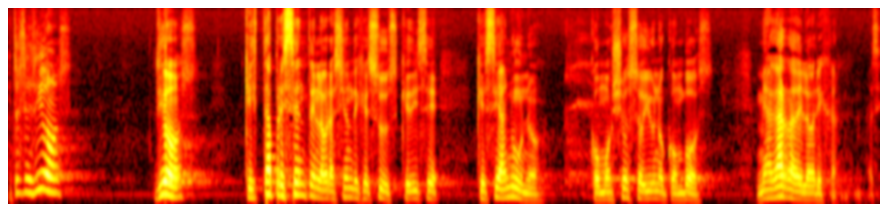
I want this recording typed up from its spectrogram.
Entonces Dios, Dios, que está presente en la oración de Jesús, que dice que sean uno, como yo soy uno con vos, me agarra de la oreja, así.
